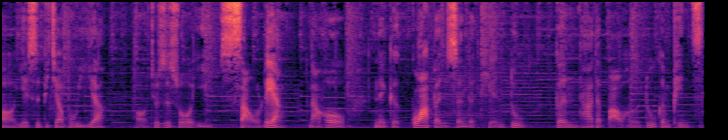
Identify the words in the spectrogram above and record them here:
哦也是比较不一样哦，就是说以少量，然后那个瓜本身的甜度。跟它的饱和度跟品质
